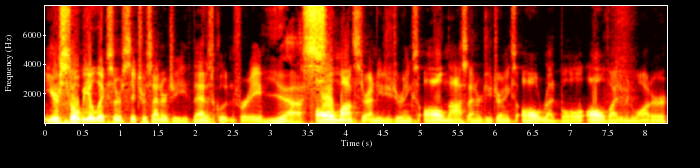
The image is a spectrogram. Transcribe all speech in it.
your Sobe Elixir Citrus Energy that is gluten free. Yes. All Monster energy drinks, all NOS energy drinks, all Red Bull, all vitamin water.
